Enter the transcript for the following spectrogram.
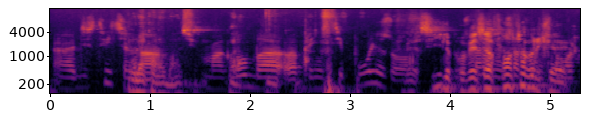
pour la действительно collaboration. могло бы Voilà. э, принести пользу. Merci, le professeur двустороннему François сотрудничеству, Briquet. Может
